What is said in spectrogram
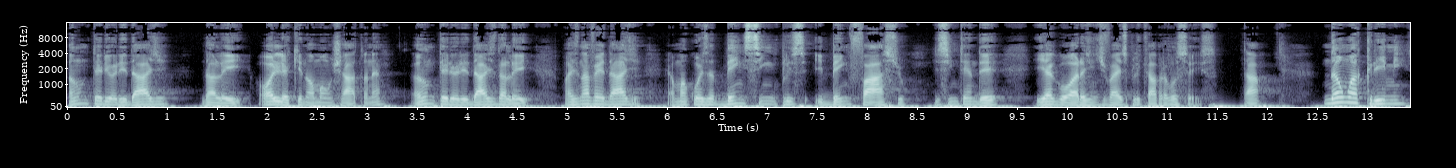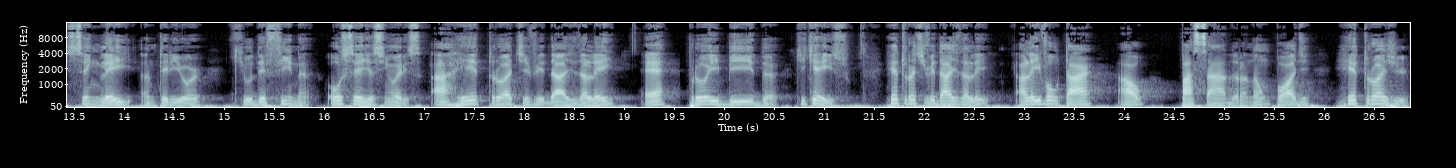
anterioridade da lei. Olha aqui no mão chato, né? Anterioridade da lei. Mas na verdade é uma coisa bem simples e bem fácil de se entender e agora a gente vai explicar para vocês, tá? Não há crime sem lei anterior que o defina. Ou seja, senhores, a retroatividade da lei é proibida. O que, que é isso? Retroatividade da lei. A lei voltar ao passado. Ela não pode retroagir.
